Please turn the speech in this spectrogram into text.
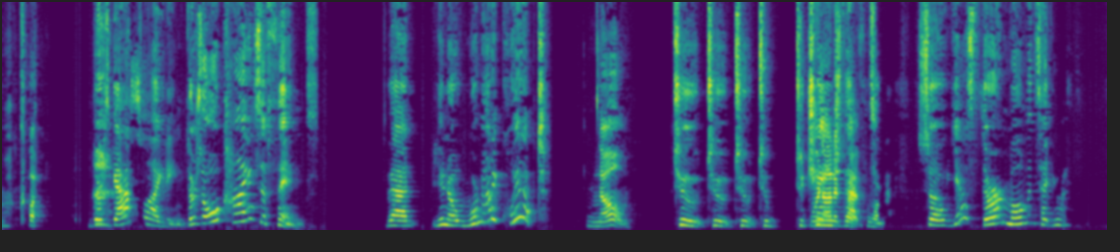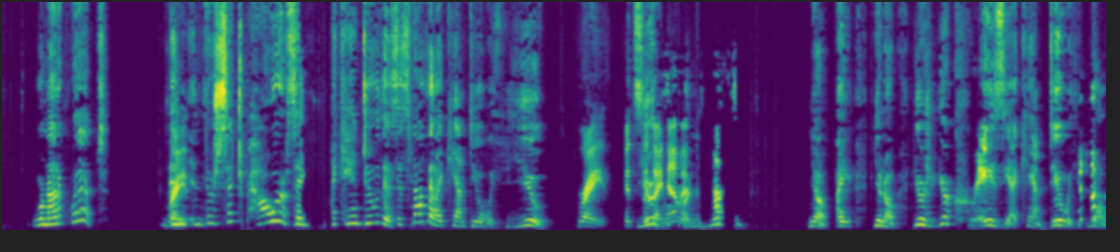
Oh God. there's gaslighting there's all kinds of things that you know we're not equipped No. to to to to to change that form so yes there are moments that you we're not equipped Right. and, and there's such power of saying i can't do this it's not that i can't deal with you right. It's the You're good dynamic. nothing no i you know you're you're crazy i can't deal with you no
